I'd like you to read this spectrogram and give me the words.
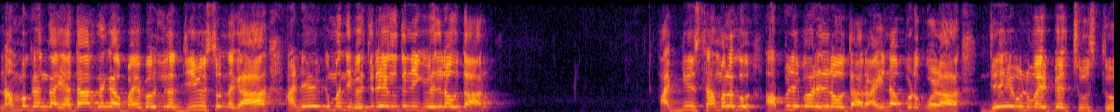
నమ్మకంగా యథార్థంగా భయభక్తులుగా జీవిస్తుండగా అనేక మంది వ్యతిరేకత నీకు ఎదురవుతారు. అగ్ని శ్రమలకు అప్పచెప్పేవారు ఎదురవుతారు. అయినప్పుడు కూడా దేవుని వైపే చూస్తూ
